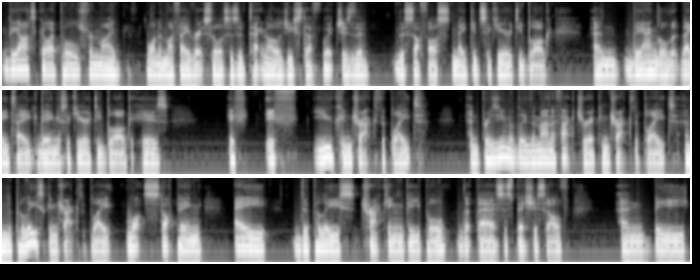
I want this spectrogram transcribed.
the article I pulled from my one of my favorite sources of technology stuff, which is the the Sophos Naked Security blog, and the angle that they take, being a security blog, is if if you can track the plate, and presumably the manufacturer can track the plate, and the police can track the plate, what's stopping a the police tracking people that they're suspicious of, and b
